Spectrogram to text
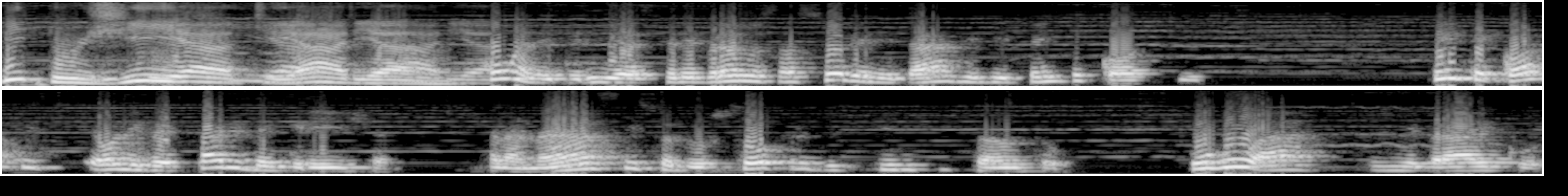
Liturgia, diária. Com alegria celebramos a solenidade de Pentecostes. Pentecostes é o aniversário da Igreja. Ela nasce sob o sopro do Espírito Santo. O Ruá, em hebraico,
